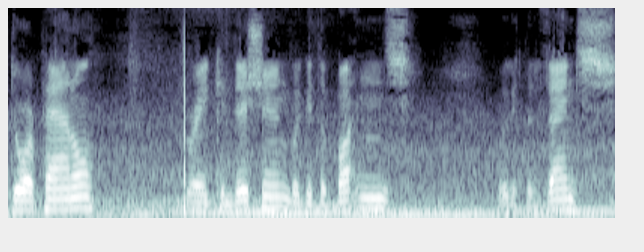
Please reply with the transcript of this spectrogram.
door panel, great condition. Look at the buttons, look at the vents.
